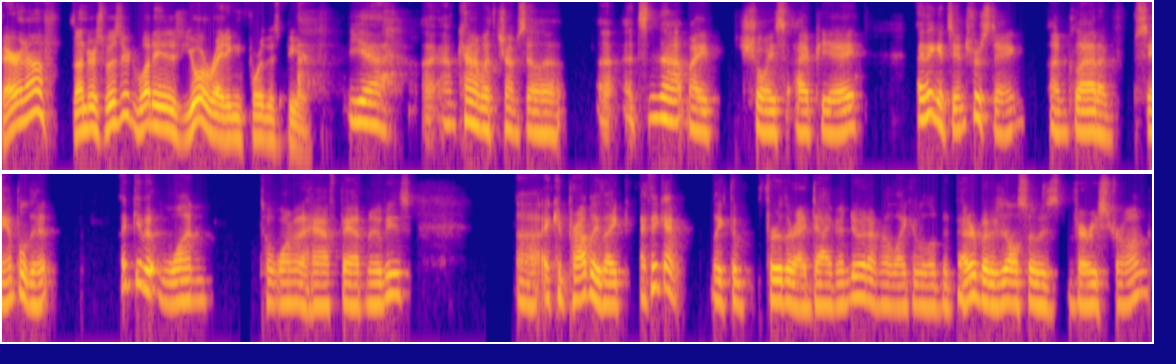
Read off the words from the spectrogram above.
fair enough. Thunderous Wizard, what is your rating for this beer? Yeah. I, I'm kind of with Chumpzilla. Uh, it's not my choice IPA. I think it's interesting. I'm glad I've sampled it. I'd give it one to one and a half bad movies. Uh, I could probably like. I think I'm like the further I dive into it, I'm gonna like it a little bit better. But it also is very strong,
